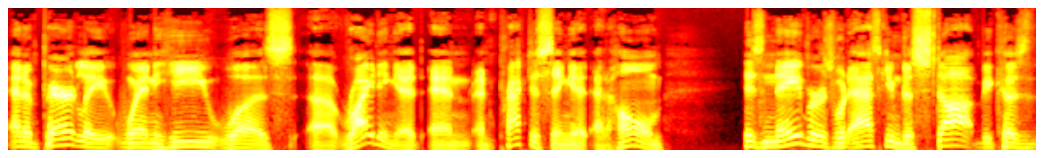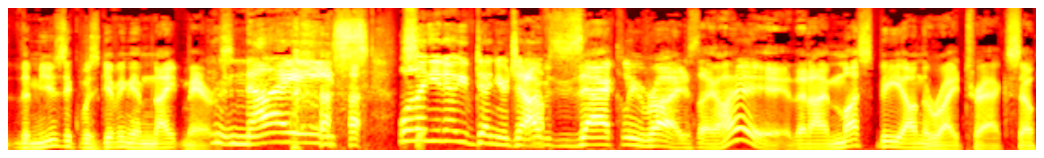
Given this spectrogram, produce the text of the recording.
and apparently, when he was uh, writing it and and practicing it at home, his neighbors would ask him to stop because the music was giving them nightmares. nice. Well, then you know you've done your job. I was exactly right. It's like, hey, then I must be on the right track. So,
